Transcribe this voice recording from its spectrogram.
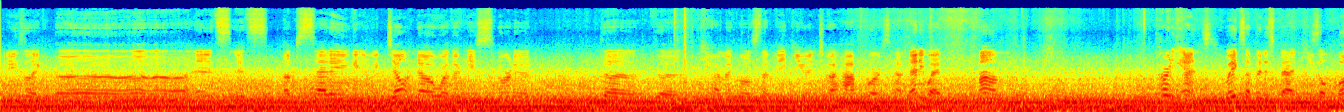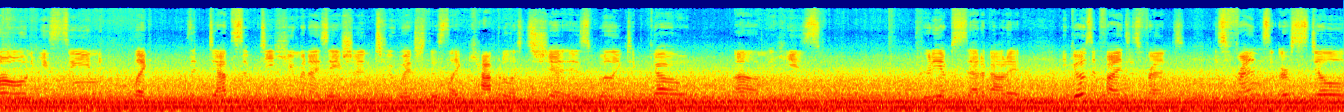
And he's like, Uh. And it's it's upsetting, and we don't know whether he snorted the the chemicals that make you into a half horse. Half, anyway, um, party ends. He wakes up in his bed. He's alone. He's seen like the depths of dehumanization to which this like capitalist shit is willing to go. Um, he's pretty upset about it. He goes and finds his friends. His friends are still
